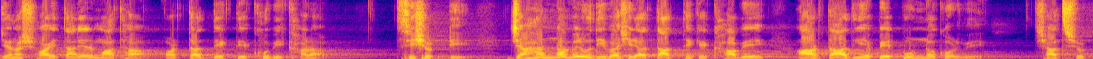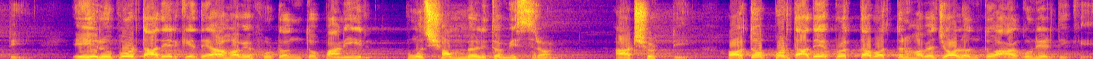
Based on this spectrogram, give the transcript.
যেন শয়তানের মাথা, অর্থাৎ দেখতে খুবই খারাপ। ছেষট্টি। জাহান নামের অধিবাসীরা তার থেকে খাবে আর তা দিয়ে পেট পূর্ণ করবে। সাতষট্টি। এর উপর তাদেরকে দেওয়া হবে ফুটন্ত পানির পুঁজ সম্মিলিত মিশ্রণ। আটষট্টি। অতঃপর তাদের প্রত্যাবর্তন হবে জ্বলন্ত আগুনের দিকে।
